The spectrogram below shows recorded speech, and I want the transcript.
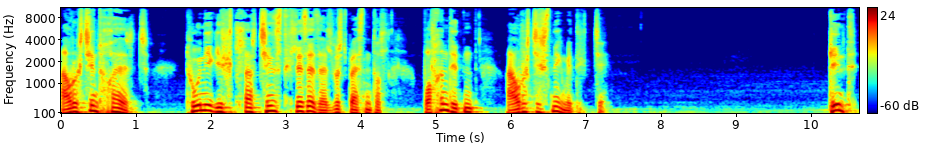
аврагчийн тухай ярьж түүнийг эрх талаар чин сэтгэлээсээ залбирч байсан тул Бурхан тэдэнд аврагч ирснийг мэдгэжээ. Гинт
